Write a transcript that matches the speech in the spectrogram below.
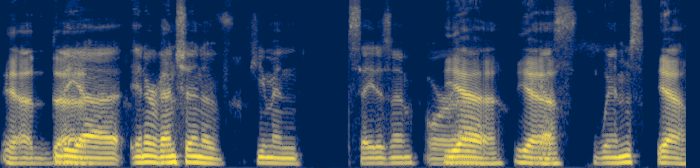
And the uh, uh intervention of human sadism or yeah, uh, yeah, whims. Yeah.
